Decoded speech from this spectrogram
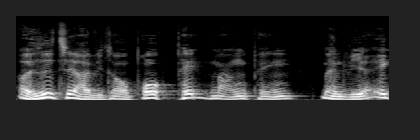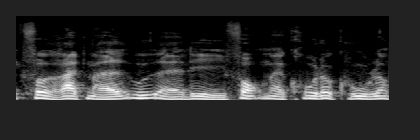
Og hidtil har vi dog brugt pænt mange penge, men vi har ikke fået ret meget ud af det i form af krudt og kugler.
